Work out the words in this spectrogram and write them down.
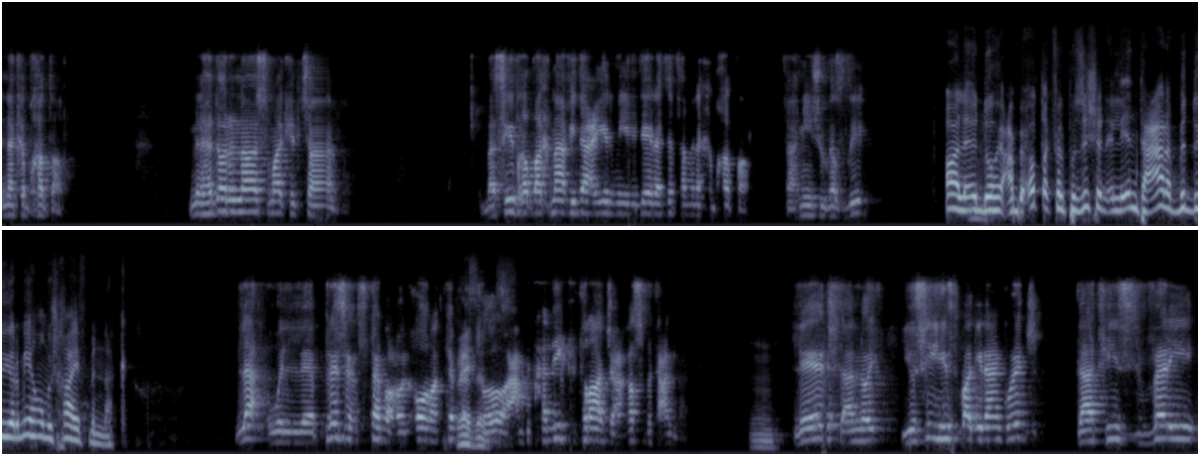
إنك بخطر. من هدول الناس مايكل تشاندلر. بس يضغطك ما في داعي يرمي إيديه لتفهم إنك بخطر. فاهمين شو قصدي؟ آه لإنه عم بحطك في ال position اللي أنت عارف بده يرميها ومش خايف منك لا وال presence تبعه ال aura تبعته. عم بتخليك تراجع غصب عنك. ليش؟ لأنه you see his body language that he's very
